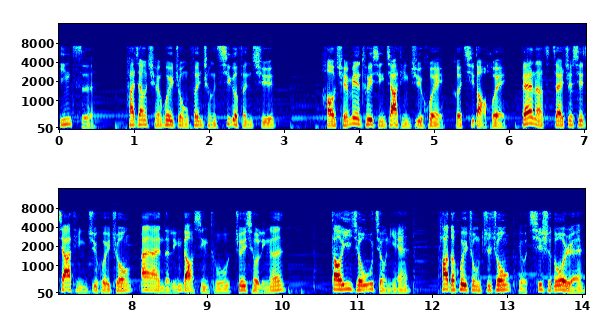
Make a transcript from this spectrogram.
因此，他将全会众分成七个分区，好全面推行家庭聚会和祈祷会。Bennett 在这些家庭聚会中暗暗的领导信徒追求林恩。到一九五九年，他的会众之中有七十多人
